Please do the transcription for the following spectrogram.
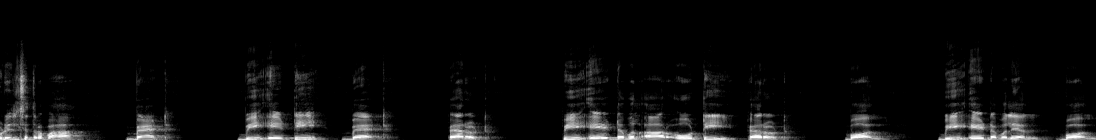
पुढील चित्र पहा. Bat. B A T bat. Parrot. P A double R O T parrot. Ball. B A double L ball.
